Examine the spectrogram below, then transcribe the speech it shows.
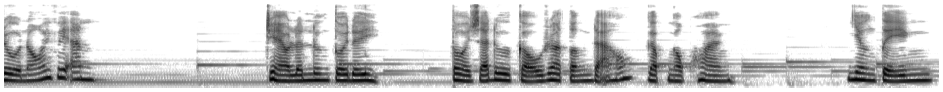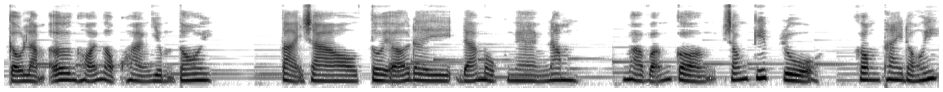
rùa nói với anh. Trèo lên lưng tôi đi, tôi sẽ đưa cậu ra tận đảo gặp ngọc hoàng. Nhân tiện, cậu làm ơn hỏi ngọc hoàng giùm tôi tại sao tôi ở đây đã một ngàn năm mà vẫn còn sống kiếp rùa, không thay đổi?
